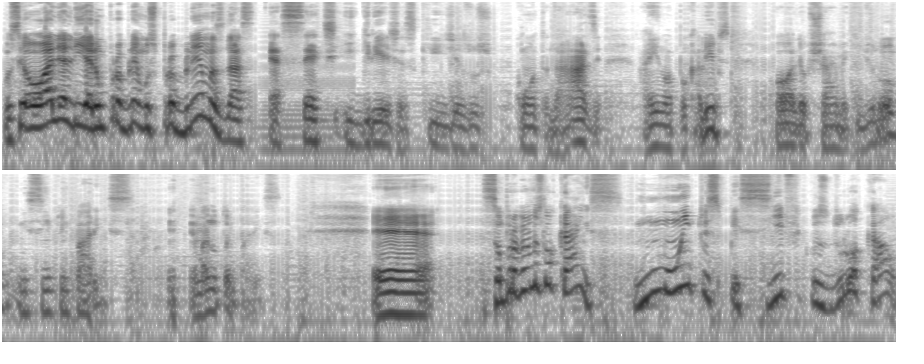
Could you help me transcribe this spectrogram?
Você olha ali, era um problema. Os problemas das é, sete igrejas que Jesus conta da Ásia, aí no Apocalipse. Olha o charme aqui de novo. Me sinto em Paris. Mas não estou em Paris. É, são problemas locais, muito específicos do local.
